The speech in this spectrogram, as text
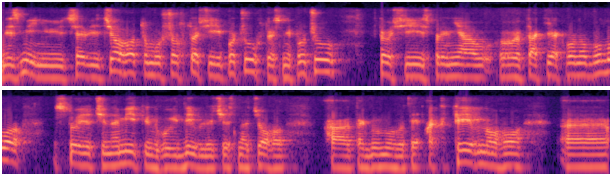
Не змінюються від цього, тому що хтось її почув, хтось не почув, хтось її сприйняв так, як воно було, стоячи на мітингу і дивлячись на цього так би мовити, активного е,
